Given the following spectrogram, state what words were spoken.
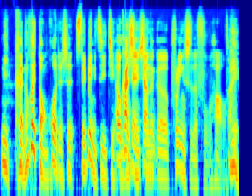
你可能会懂，或者是随便你自己解。我看起来像那个 Prince 的符号。哎，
